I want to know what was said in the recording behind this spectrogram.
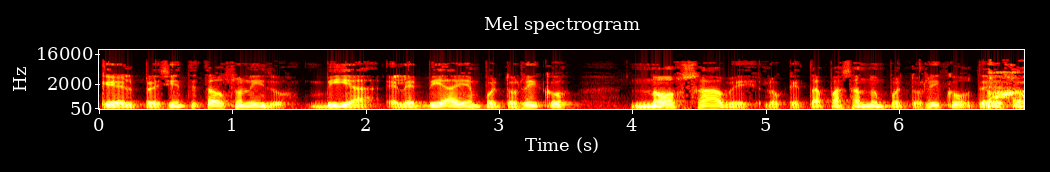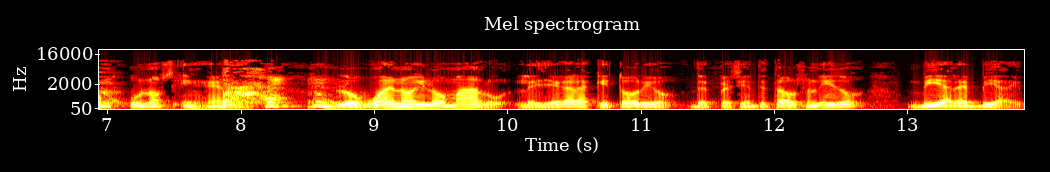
que el presidente de Estados Unidos, vía el FBI en Puerto Rico, no sabe lo que está pasando en Puerto Rico, ustedes son unos ingenuos. Lo bueno y lo malo le llega al escritorio del presidente de Estados Unidos vía el FBI,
